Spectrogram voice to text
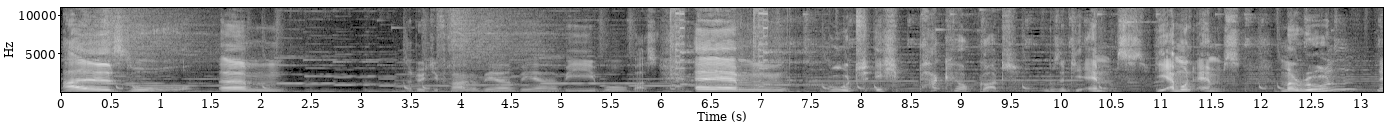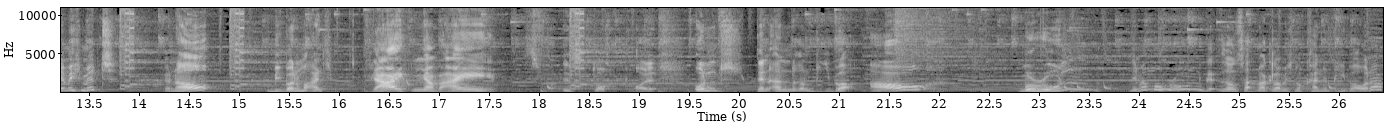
Also, ähm, natürlich die Frage, wer, wer, wie, wo, was. Ähm, gut, ich packe, oh Gott, wo sind die M's? Die M und M's. Maroon nehme ich mit. Genau. Biber Nummer 1. Ja, ich bin dabei. Das ist doch toll. Und den anderen Biber auch. Maroon. Nehmen wir Maroon. Sonst hatten wir, glaube ich, noch keine Biber, oder?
